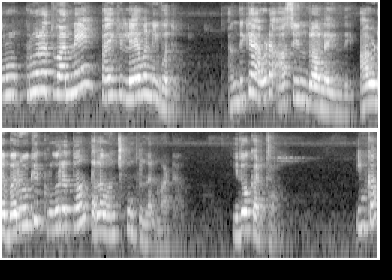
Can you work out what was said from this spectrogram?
క్రూ క్రూరత్వాన్ని పైకి లేవనివ్వదు. అందుకే ఆవిడ ఆసీనురాలైంది. ఆవిడ బరువుకి క్రూరత్వం తల ఉంచుకుంటుందన్నమాట ఇదొక అర్థం. ఇంకా?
